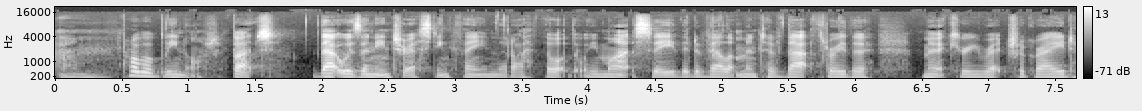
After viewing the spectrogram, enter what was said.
um, probably not but that was an interesting theme that I thought that we might see the development of that through the Mercury retrograde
